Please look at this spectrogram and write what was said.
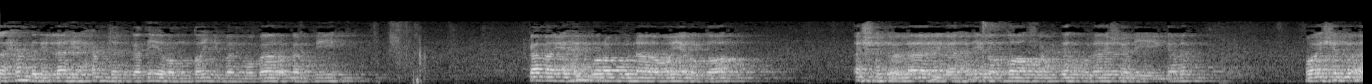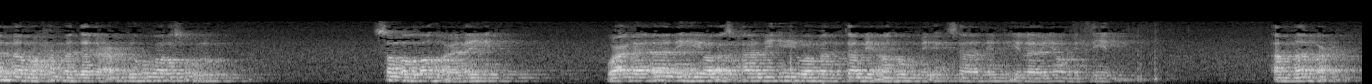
الحمد لله حمدا كثيرا طيبا مباركا فيه. كما يحب ربنا ويرضى أشهد أن لا إله إلا الله وحده لا شريك له. وأشهد أن محمدا عبده ورسوله. صلى الله عليه وعلى آله وأصحابه ومن تبعهم بإحسان إلى يوم الدين. أما بعد.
